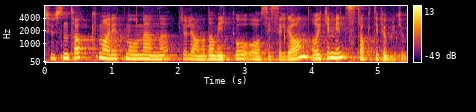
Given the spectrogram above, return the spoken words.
Tusen takk, Marit Moe Maune, Juliana D'Amico og Sissel Gran. Og ikke minst takk til publikum.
